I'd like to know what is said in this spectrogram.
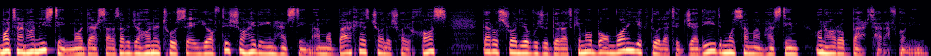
ما تنها نیستیم ما در سراسر جهان توسعه یافته شاهد این هستیم اما برخی از چالش های خاص در استرالیا وجود دارد که ما به عنوان یک دولت جدید مصمم هستیم آنها را برطرف کنیم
